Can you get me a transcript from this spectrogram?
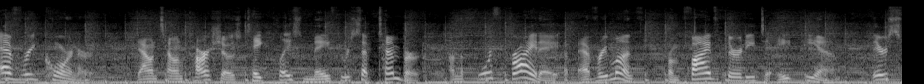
every corner. Downtown car shows take place May through September on the fourth Friday of every month from 5:30 to 8 p.m. There's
